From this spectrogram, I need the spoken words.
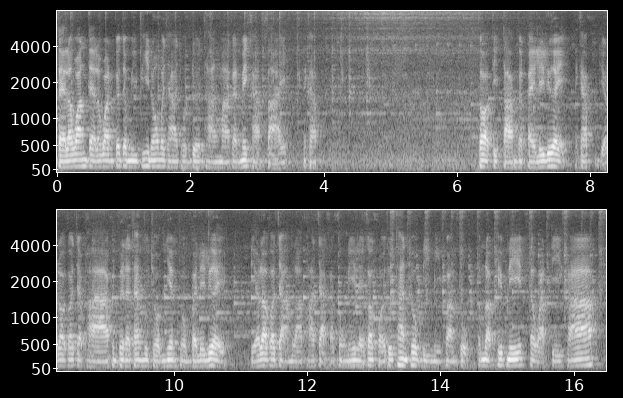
แต่ละวันแต่ละวันก็จะมีพี่น้องประชาชนเดินทางมากันไม่ขาดสายนะครับ ก็ติดตามกันไปเรื่อยๆนะครับเดี๋ยวเราก็จะพาเพื่อนๆและท่านผู้ชมเยี่ยมชมไปเรื่อยๆ เดี๋ยวเราก็จะอำลาพาจากกันตรงนี้เลยก็ขอให้ทุกท่านโชคดีมีความสุขสำหรับคลิปนี้ สวัสดีครับ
